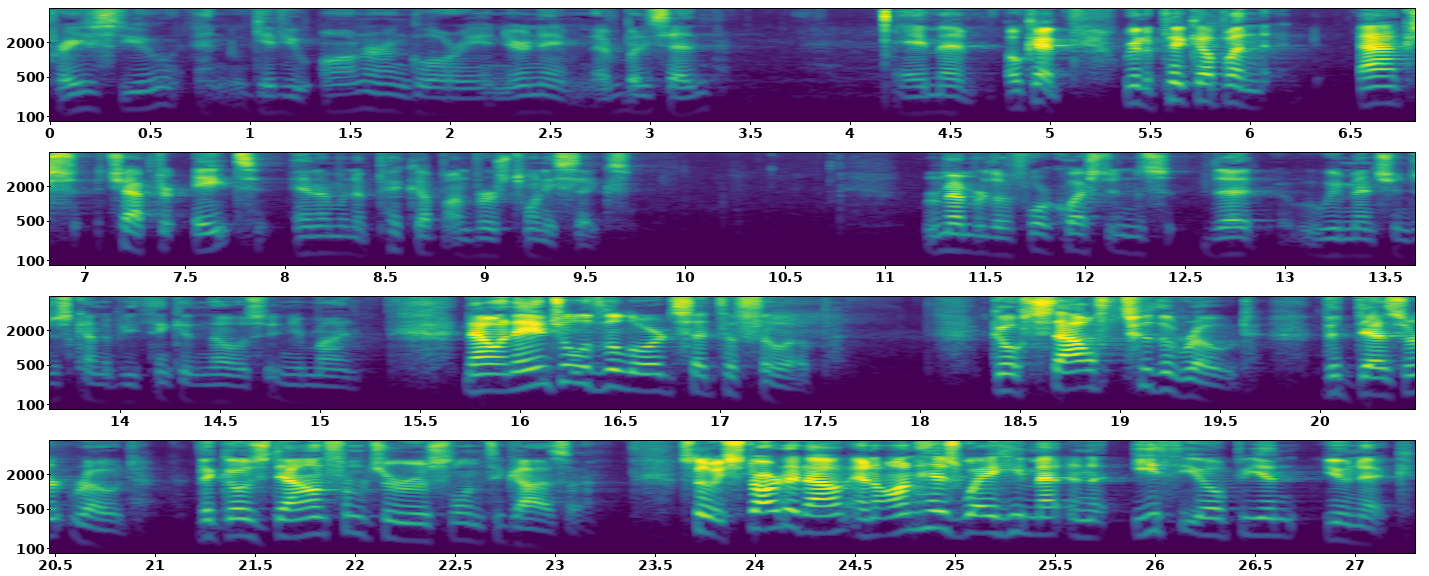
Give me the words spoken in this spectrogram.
Praise you and give you honor and glory in your name. Everybody said, Amen. Okay, we're going to pick up on Acts chapter 8, and I'm going to pick up on verse 26. Remember the four questions that we mentioned, just kind of be thinking those in your mind. Now, an angel of the Lord said to Philip, Go south to the road, the desert road that goes down from Jerusalem to Gaza. So he started out, and on his way, he met an Ethiopian eunuch,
